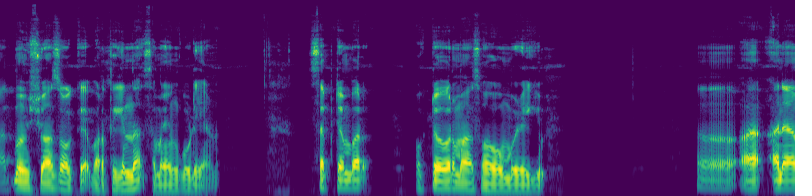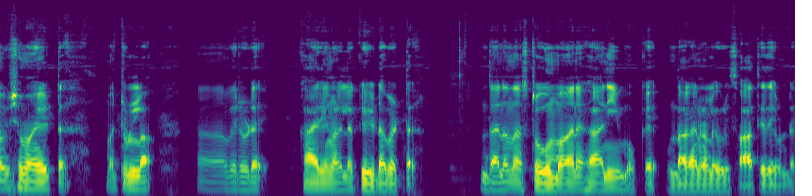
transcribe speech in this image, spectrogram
ആത്മവിശ്വാസമൊക്കെ വർദ്ധിക്കുന്ന സമയം കൂടിയാണ്. സെപ്റ്റംബർ ഒക്ടോബർ മാസം ആകുമ്പോഴേക്കും അനാവശ്യമായിട്ട് മറ്റുള്ള ആ, അവരുടെ കാര്യങ്ങളിലൊക്കെ ഇടപെട്ട് ധനനഷ്ടവും മാനഹാനിയും ഒക്കെ ഉണ്ടാകാനുള്ള ഒരു സാധ്യതയുണ്ട്.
